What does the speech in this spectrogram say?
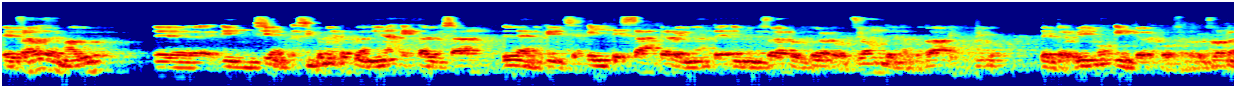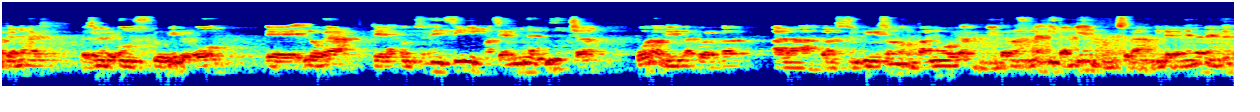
El fraude de Maduro eh, en diciembre simplemente planea estabilizar la emergencia, el desastre reinante en Venezuela producto de la corrupción, del narcotráfico, del terrorismo, entre otras cosas. Lo que nosotros planteamos es precisamente construir o eh, lograr que las condiciones en sí mismas sean una lucha por abrir la puerta a la eso nos acompaña hoy la comunidad internacional y también venezolana, independientemente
